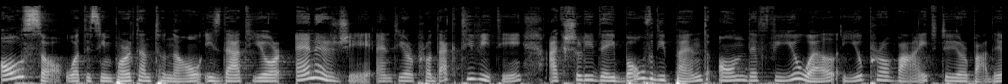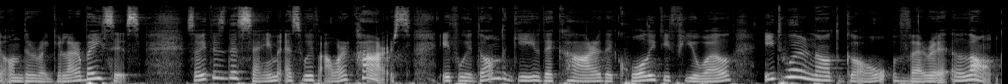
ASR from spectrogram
also, what is important to know is that your energy and your productivity actually they both depend on the fuel you provide to your body on the regular basis. So it is the same as with our cars. If we don't give the car the quality fuel, it will not go very long.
